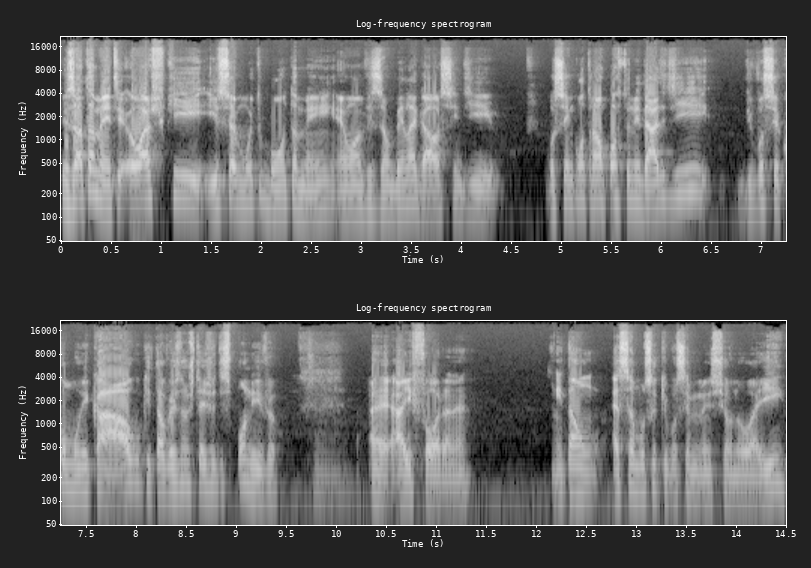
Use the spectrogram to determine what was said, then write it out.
Exatamente, eu acho que isso é muito bom também, é uma visão bem legal, assim, de você encontrar uma oportunidade de, de você comunicar algo que talvez não esteja disponível é, aí fora, né? Então, essa música que você mencionou aí,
